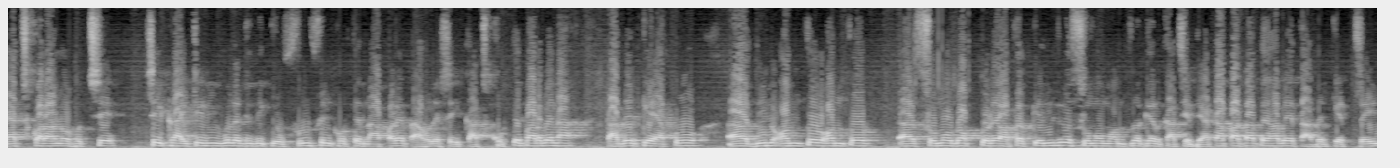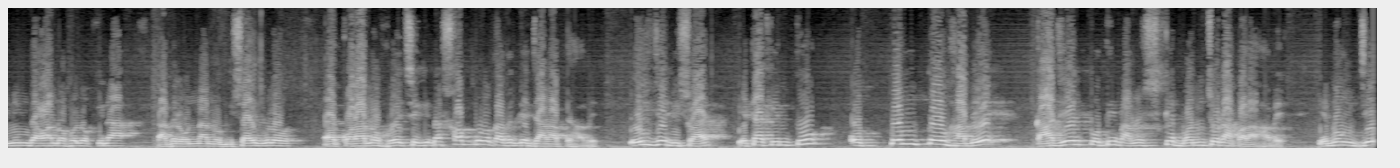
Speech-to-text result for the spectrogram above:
ম্যাচ করানো হচ্ছে। সেই ক্রাইটেরিয়াগুলো যদি কেউ ফুলফিল করতে না পারে, তাহলে সেই কাজ করতে পারবে না। তাদেরকে এত দিন অন্তর অন্তর শ্রম দপ্তরে অর্থাৎ কেন্দ্রীয় শ্রম মন্ত্রকের কাছে ডেটা পাঠাতে হবে। তাদেরকে ট্রেনিং দেওয়ানো হলো কিনা, তাদের অন্যান্য বিষয়গুলো করানো হয়েছে কিনা সবগুলো তাদেরকে জানাতে হবে। এই যে বিষয়, এটা কিন্তু অত্যন্ত ভাবে কাজের প্রতি মানুষকে বঞ্চনা করা হবে এবং যে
